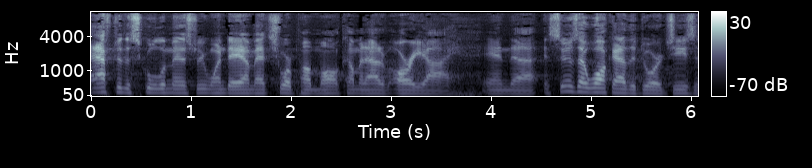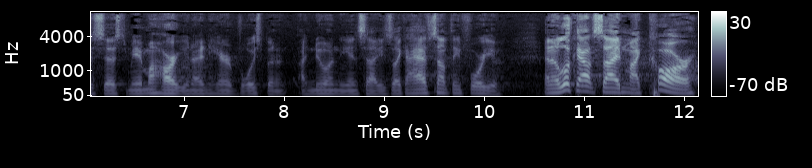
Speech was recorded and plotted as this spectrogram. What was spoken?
after the school of ministry one day. I'm at Short Pump Mall coming out of REI. And uh, as soon as I walk out of the door, Jesus says to me in my heart, you know, I didn't hear a voice, but I knew on the inside, He's like, I have something for you. And I look outside my car,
